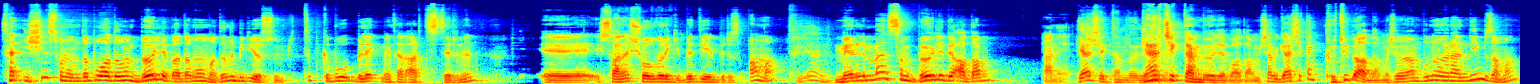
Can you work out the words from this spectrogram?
sen işin sonunda bu adamın böyle bir adam olmadığını biliyorsun. Tıpkı bu black metal artistlerinin e, sahne şovları gibi de diyebiliriz ama Yani Marilyn Manson böyle bir adam yani gerçekten böyle. gerçekten böyle bir adammış abi gerçekten kötü bir adammış ben bunu öğrendiğim zaman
